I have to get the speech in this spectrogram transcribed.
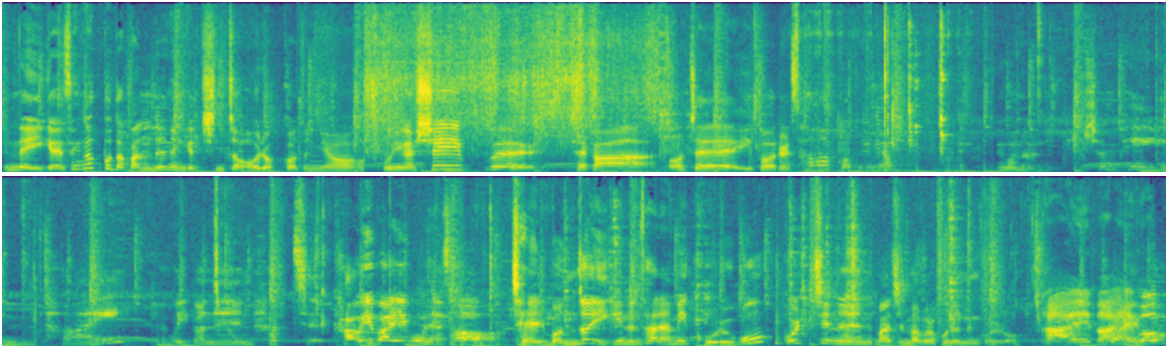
근데 이게 생각보다 만드는 게 진짜 어렵거든요. 우리가 쉐입을 제가 어제 이거를 사왔거든요. 이거는 샴페인 타이 그리고 이거는 하트 가위바위보 해서 제일 먼저 이기는 사람이 고르고 꼴찌는 마지막으로 고르는 걸로. 가위바위보.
